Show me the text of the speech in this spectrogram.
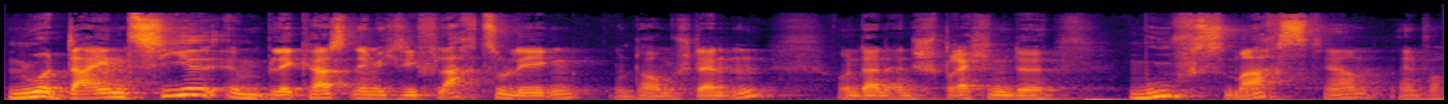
nur dein Ziel im Blick hast, nämlich sie flach zu legen unter Umständen und dann entsprechende Moves machst, ja, einfach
